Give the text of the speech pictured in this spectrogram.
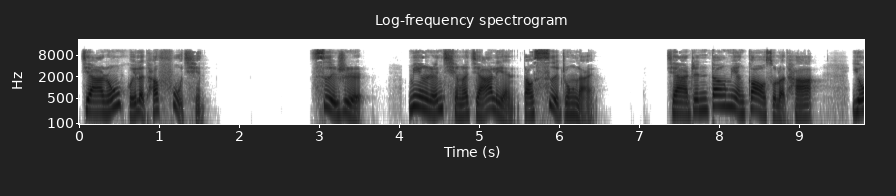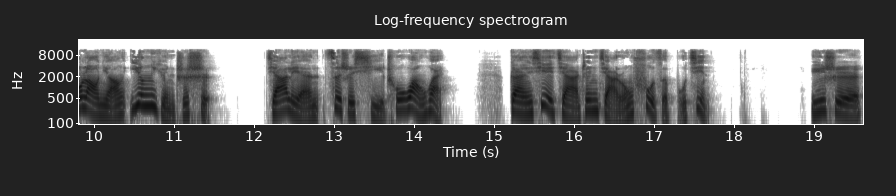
贾蓉回了他父亲。次日。命人请了贾琏到寺中来，贾珍当面告诉了他有老娘应允之事，贾琏自是喜出望外，感谢贾珍、贾蓉父子不尽。于是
